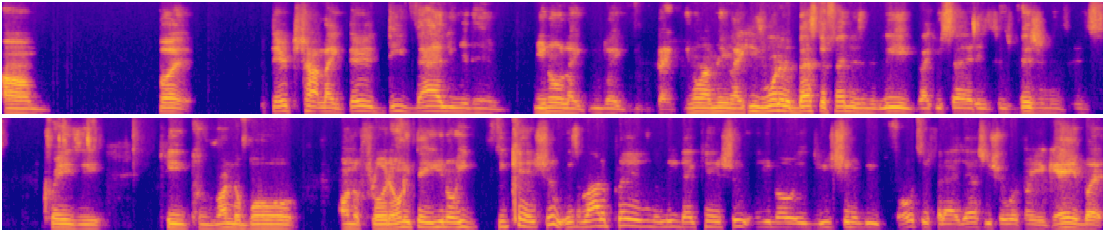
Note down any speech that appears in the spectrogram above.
Um, but they're trying like they're devaluing him. You know, like like like you know what I mean. Like he's one of the best defenders in the league. Like you said, his his vision is, is crazy. He can run the ball on the floor. The only thing you know he he can't shoot. There's a lot of players in the league that can't shoot. And, you know, you shouldn't be faulted for that. Yes, you should work on your game, but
